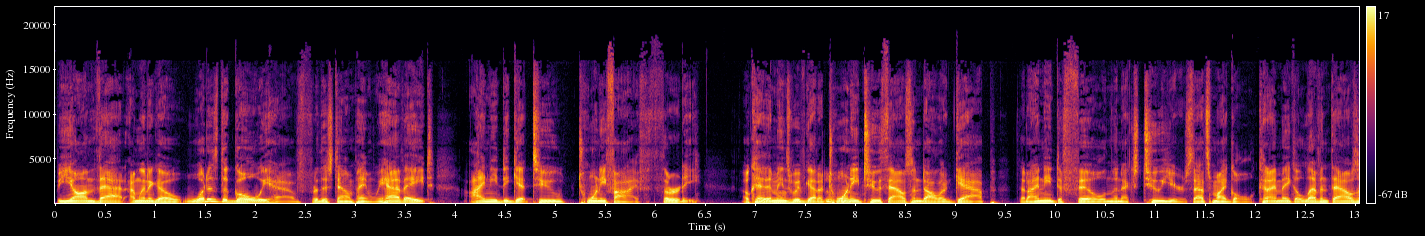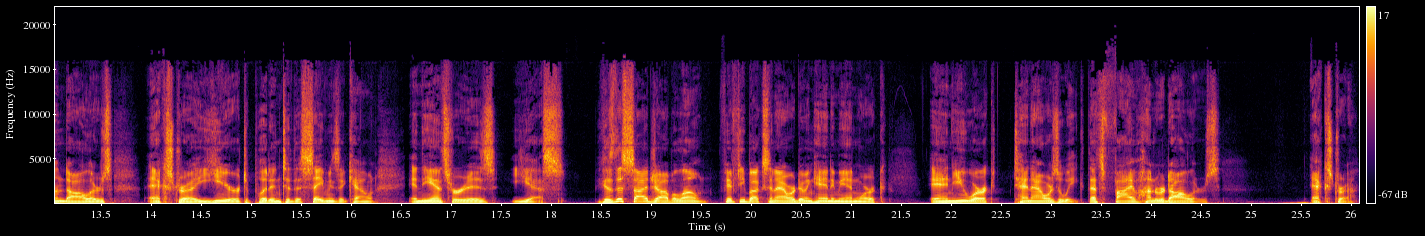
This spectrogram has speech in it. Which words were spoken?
Beyond that, I'm going to go, what is the goal we have for this down payment? We have eight. I need to get to 25, 30. Okay, that means we've got a mm-hmm. $22,000 gap that I need to fill in the next two years. That's my goal. Can I make $11,000 extra a year to put into the savings account? And the answer is yes. Because this side job alone, 50 bucks an hour doing handyman work, and you work 10 hours a week. That's $500 extra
